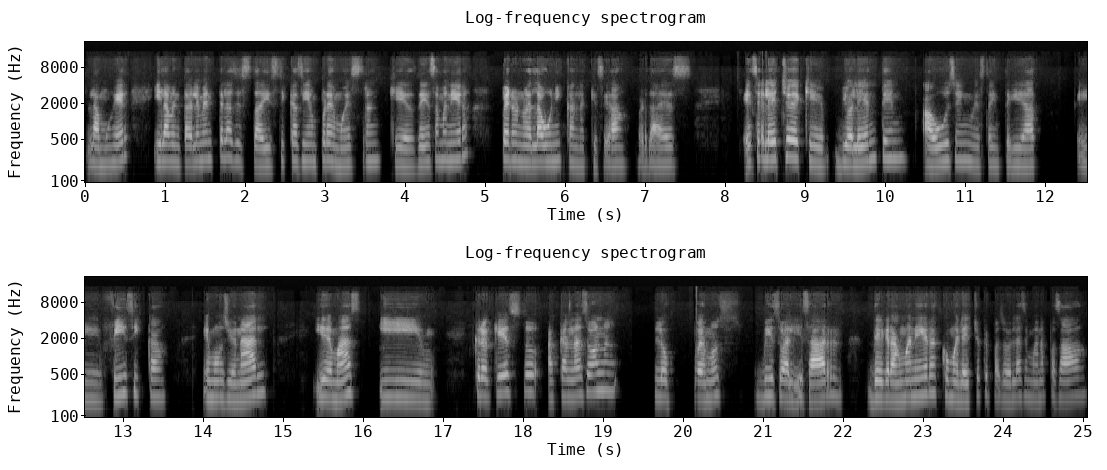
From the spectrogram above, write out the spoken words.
la mujer y lamentablemente las estadísticas siempre demuestran que es de esa manera, pero no es la única en la que se da, ¿verdad? Es es el hecho de que violenten, abusen nuestra integridad eh, física, emocional y demás. Y creo que esto acá en la zona lo podemos visualizar de gran manera, como el hecho que pasó la semana pasada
